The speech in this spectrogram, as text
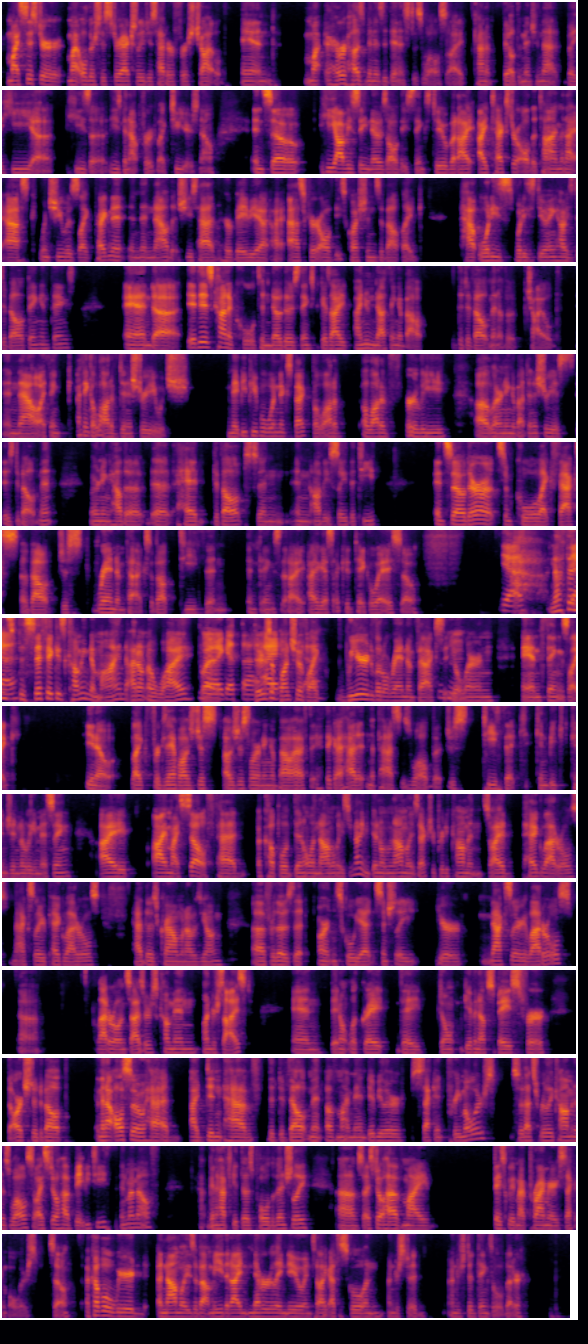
my sister, my older sister, actually just had her first child, and my her husband is a dentist as well. So I kind of failed to mention that, but he uh, he's a he's been out for like two years now, and so he obviously knows all these things too but i i text her all the time and i ask when she was like pregnant and then now that she's had her baby i, I ask her all these questions about like how what he's what he's doing how he's developing and things. And uh, it is kind of cool to know those things because i i knew nothing about the development of a child. And now i think i think a lot of dentistry which maybe people wouldn't expect but a lot of a lot of early uh, learning about dentistry is is development learning how the the head develops and and obviously the teeth. And so there are some cool like facts about just random facts about teeth and and things that I I guess I could take away. So yeah, nothing yeah. specific is coming to mind. I don't know why, but no, I get that. There's a bunch of yeah. like weird little random facts that mm-hmm. you'll learn and things like you know like for example i was just i was just learning about I, I think i had it in the past as well but just teeth that c- can be congenitally missing. I I myself had a couple of dental anomalies. They're not even dental anomalies, actually pretty common. So I had peg laterals, maxillary peg laterals, had those crown when I was young. Uh, for those that aren't in school yet, essentially your maxillary laterals, uh, lateral incisors come in undersized and they don't look great. They don't give enough space for the arch to develop. And then I also had, I didn't have the development of my mandibular second premolars. So that's really common as well. So I still have baby teeth in my mouth. I'm going to have to get those pulled eventually. Um, so I still have my, basically my primary second molars. So a couple of weird anomalies about me that I never really knew until I got to school and understood, understood things a little better.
